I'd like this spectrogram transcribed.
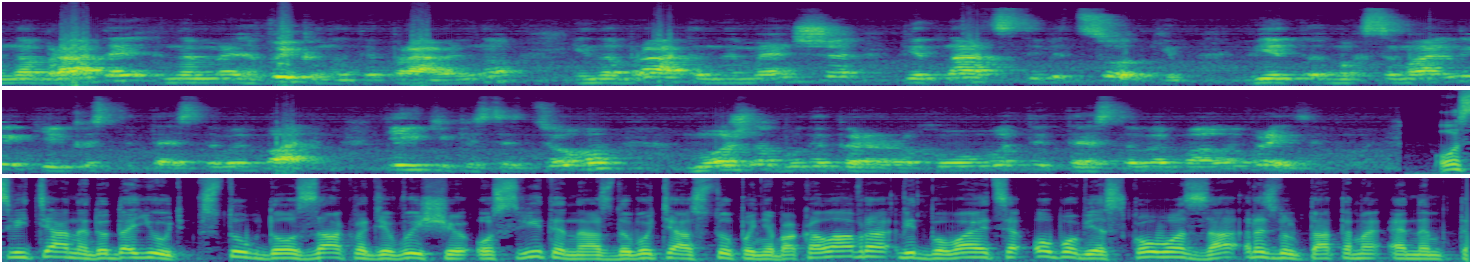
набрати, не ме- виконати правильно і набрати не менше 15% від максимальної кількості тестових балів. Тільки після цього можна буде перераховувати тестові бали в рейтингу. Освітяни додають, вступ до закладів вищої освіти на здобуття ступеня бакалавра відбувається обов'язково за результатами НМТ.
